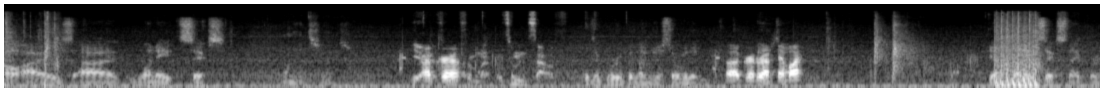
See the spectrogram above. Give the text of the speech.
All eyes, uh, one eight six. One eight six. Yeah, I'm it's current- From, from someone south. There's a group of them just over the. Uh, grid Yeah, wrap, stand by. Yeah, one eight six sniper.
